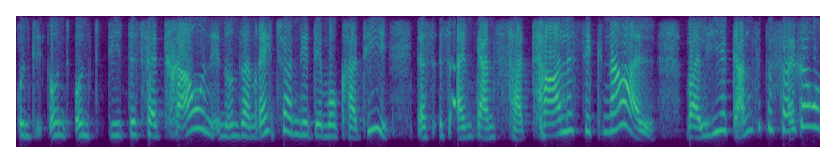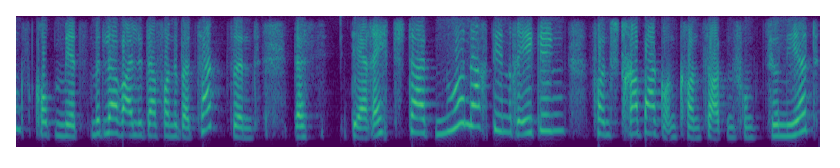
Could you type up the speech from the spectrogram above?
und, und, und die, das Vertrauen in unseren Rechtsstaat und die Demokratie, das ist ein ganz fatales Signal, weil hier ganze Bevölkerungsgruppen jetzt mittlerweile davon überzeugt sind, dass der Rechtsstaat nur nach den Regeln von Strabag und Konsorten funktioniert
